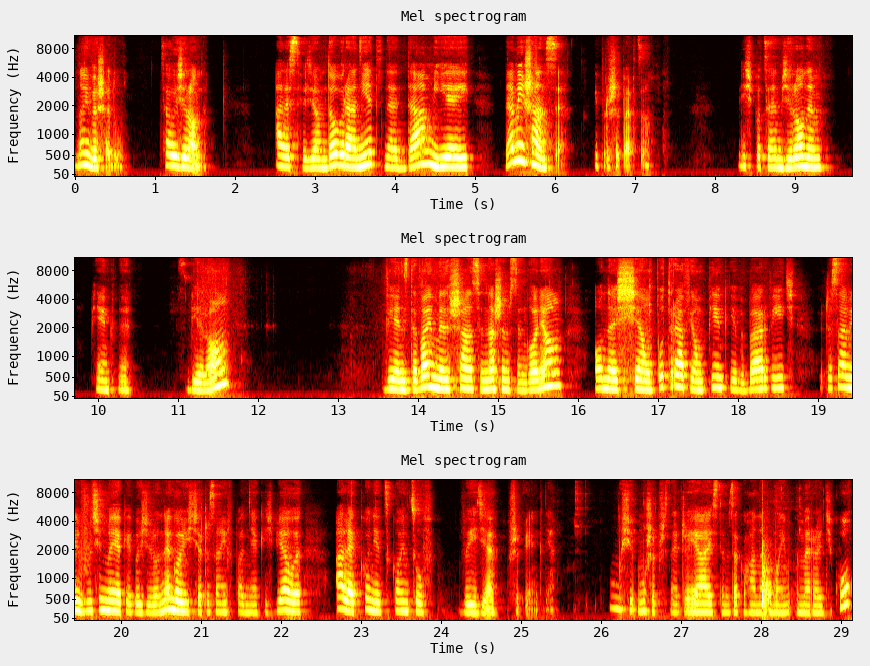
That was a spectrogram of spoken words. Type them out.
No i wyszedł. Cały zielony. Ale stwierdziłam, dobra, nie tnę, dam jej, dam jej szansę. I proszę bardzo. Liść po całym zielonym, piękny, z bielą. Więc dawajmy szansę naszym syngoniom. One się potrafią pięknie wybarwić Czasami wrzucimy jakiegoś zielonego liścia, czasami wpadnie jakiś biały, ale koniec końców wyjdzie przepięknie. Musi, muszę przyznać, że ja jestem zakochana w moim emeraldziku.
